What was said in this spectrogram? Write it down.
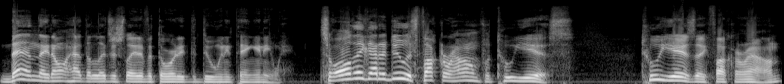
Then they don't have the legislative authority to do anything anyway. So all they got to do is fuck around for two years. Two years they fuck around.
